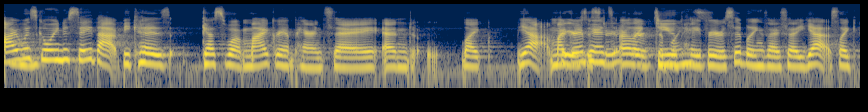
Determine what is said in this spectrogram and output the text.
I mm-hmm. was going to say that because guess what my grandparents say and like yeah, my grandparents are like, "Do you pay for your siblings?" I say, "Yes." Like,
